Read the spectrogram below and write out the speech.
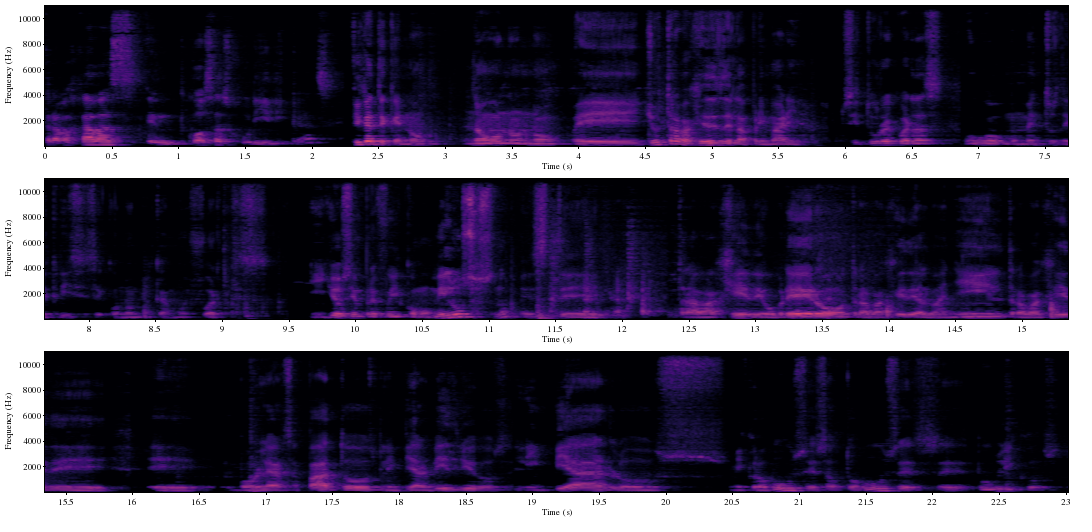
¿Trabajabas en cosas jurídicas? Fíjate que no, no, no, no. Eh, yo trabajé desde la primaria. Si tú recuerdas, hubo momentos de crisis económica muy fuertes y yo siempre fui como mil usos, ¿no? Este, trabajé de obrero, trabajé de albañil, trabajé de eh, bolear zapatos, limpiar vidrios, limpiar los microbuses, autobuses eh, públicos.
